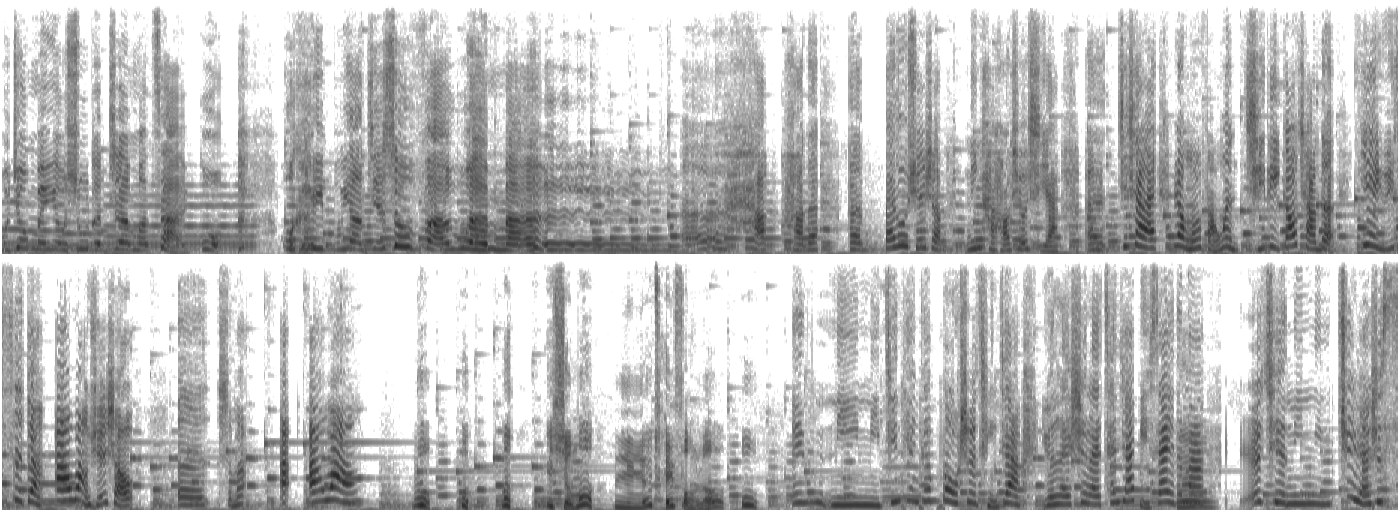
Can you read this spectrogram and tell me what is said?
我就没有输得这么惨过。我可以不要接受访问吗？呃，好好的，呃，白鹿选手，您好好休息呀、呃，接下来让我们访问棋力高强的业余四段阿旺选手。呃，什么？阿阿旺？哇哇哇！小猫，你来采访了？哦，哎，你你今天跟报社请假，原来是来参加比赛的吗？呃而且你你居然是四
